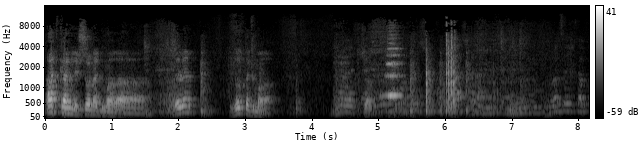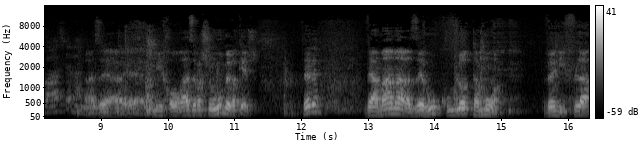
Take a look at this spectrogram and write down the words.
עד כאן לשון הגמרא, בסדר? זאת הגמרא. עכשיו. אז אה, לכאורה זה מה שהוא מבקש, בסדר? והמאמר הזה הוא כולו תמוה ונפלא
